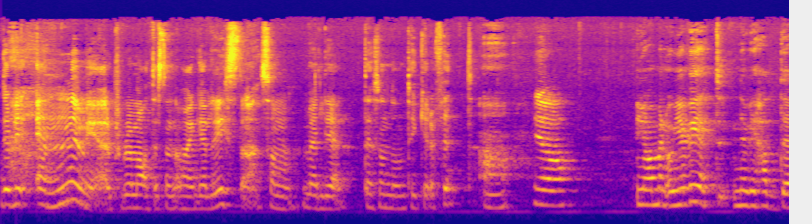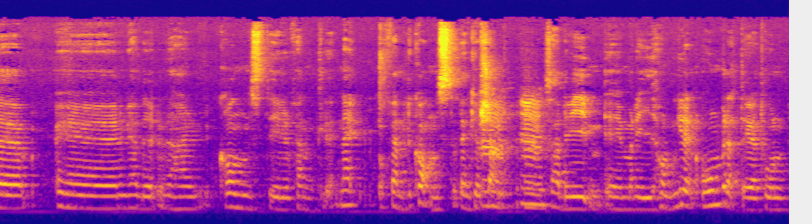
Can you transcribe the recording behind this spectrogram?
Det blir ännu mer problematiskt än de här galleristerna som väljer det som de tycker är fint. ja. Ja. Ja, men och jag vet när vi hade, när vi hade den här konst i det offentliga, nej, offentlig konst, den kursen, så hade vi eh, Marie Holmgren. Och hon berättade att hon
